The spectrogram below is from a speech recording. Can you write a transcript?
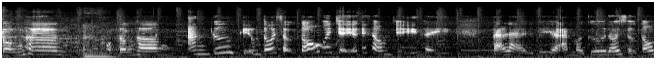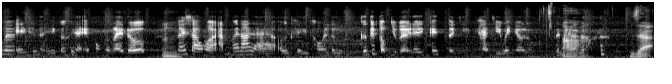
tuần hơn ừ. một tuần hơn anh cứ kiểu đối xử tốt với chị cái xong chị thì bảo là bây giờ anh mà cứ đối xử tốt với em thế này thì có khi là em không dừng lại được ừ. cái sau mà anh mới nói là ừ thì thôi đừng cứ tiếp tục như vậy đi cái tự nhiên hai chị quen nhau luôn đến à. giờ luôn Dạ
